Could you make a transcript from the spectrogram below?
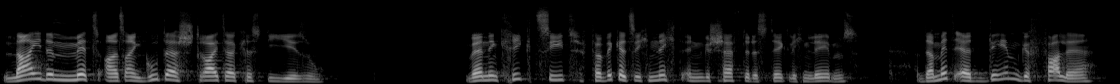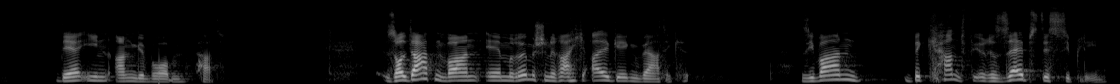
Leide mit als ein guter Streiter Christi Jesu. Wer in den Krieg zieht, verwickelt sich nicht in Geschäfte des täglichen Lebens, damit er dem gefalle, der ihn angeworben hat. Soldaten waren im römischen Reich allgegenwärtig. Sie waren bekannt für ihre Selbstdisziplin,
